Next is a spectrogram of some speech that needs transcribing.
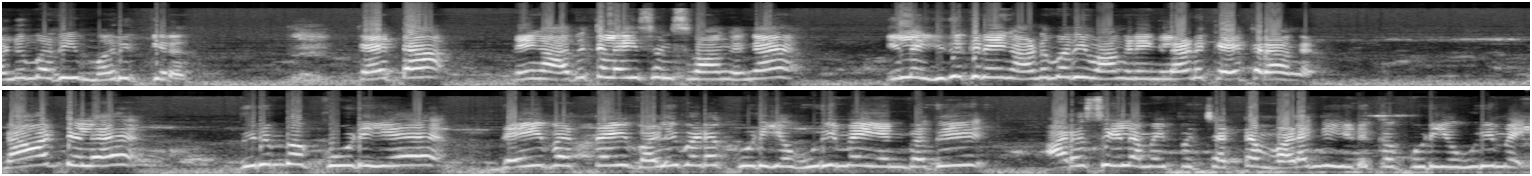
அனுமதி மறுக்கிறது. கேட்டா நீங்க அதுக்கு லைசன்ஸ் வாங்குங்க இல்ல இதுக்கு நீங்க அனுமதி வாங்குனீங்களான்னு கேக்குறாங்க. விரும்பக்கூடிய தெய்வத்தை வழிபடக்கூடிய உரிமை என்பது அரசியலமைப்பு சட்டம் வழங்கி எடுக்கக்கூடிய உரிமை.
